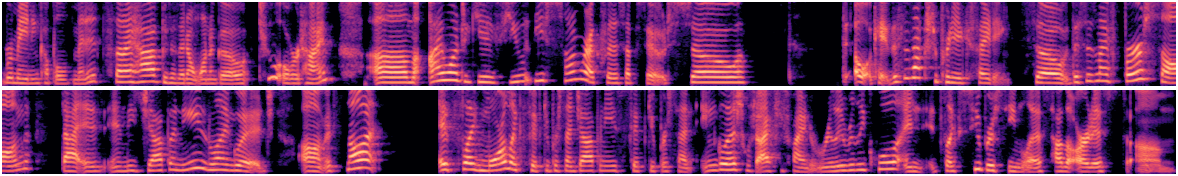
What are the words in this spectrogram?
remaining couple of minutes that I have because I don't want to go too overtime, um, I want to give you the song rec for this episode. So, oh, okay, this is actually pretty exciting. So, this is my first song that is in the Japanese language. Um, it's not. It's like more like 50% Japanese, 50% English, which I actually find really, really cool. And it's like super seamless how the artist um,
